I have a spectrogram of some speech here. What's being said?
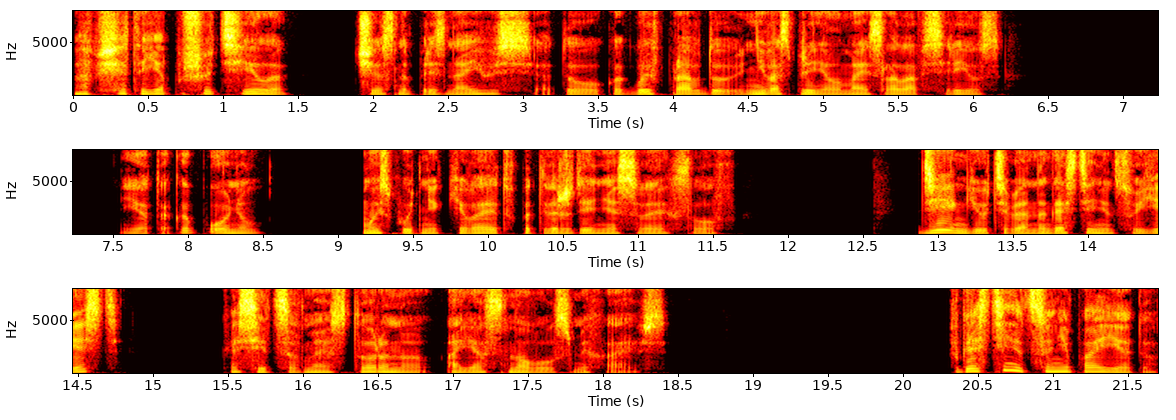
«Вообще-то я пошутила, честно признаюсь, а то как бы и вправду не восприняла мои слова всерьез». «Я так и понял». Мой спутник кивает в подтверждение своих слов. «Деньги у тебя на гостиницу есть?» Косится в мою сторону, а я снова усмехаюсь. «В гостиницу не поеду.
